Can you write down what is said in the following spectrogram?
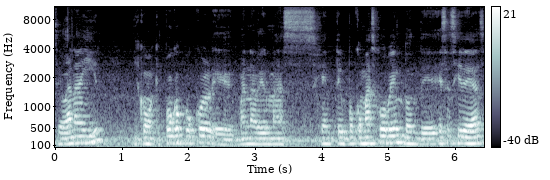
se van a ir y como que poco a poco eh, van a haber más gente un poco más joven donde esas ideas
